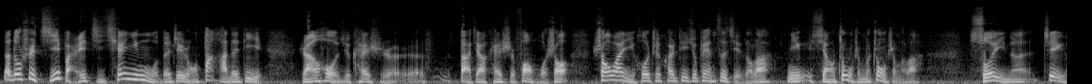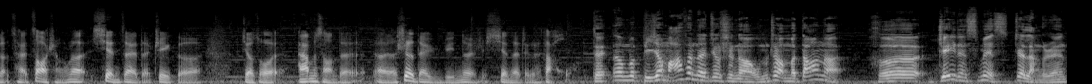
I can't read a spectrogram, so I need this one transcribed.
那都是几百几千英亩的这种大的地。然后就开始大家开始放火烧，烧完以后这块地就变自己的了，你想种什么种什么了。所以呢，这个才造成了现在的这个叫做 Amazon 的呃热带雨林的现在这个大火。对，那么比较麻烦的就是呢，我们知道 Madonna。和 Jaden Smith 这两个人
